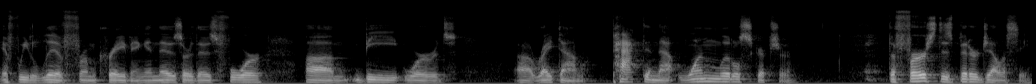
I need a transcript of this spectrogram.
if we live from craving, and those are those four um, B words. Uh, write down, packed in that one little scripture. The first is bitter jealousy.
